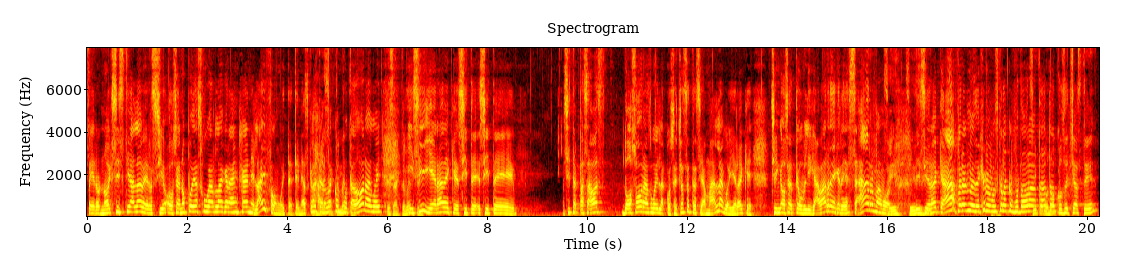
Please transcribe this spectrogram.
pero no existía la versión, o sea, no podías jugar la granja en el iPhone, güey. Te tenías que Ajá, meter en la computadora, güey. Exactamente. Y sí, y era de que si te, si te, si te pasabas dos horas, güey, la cosecha se te hacía mala, güey. Era que, chinga, o sea, te obligaba a regresar, mamón. Sí, sí, Y si sí. era que, ah, espérenme, déjenme buscar la computadora. Sí, ta, como ta, no cosechaste,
